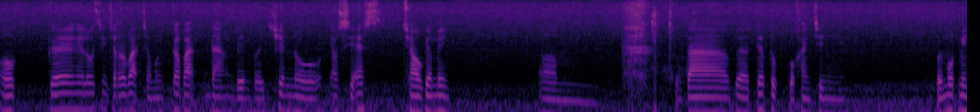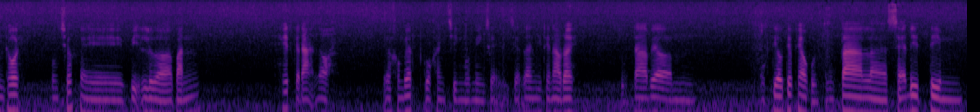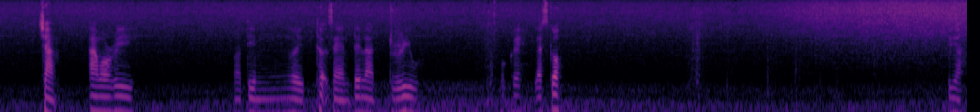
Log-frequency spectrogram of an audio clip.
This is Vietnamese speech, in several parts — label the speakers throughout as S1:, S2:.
S1: Ok, hello xin chào các bạn, chào mừng các bạn đang đến với channel LCS Chào Gaming. Um, Chúng ta bây giờ tiếp tục cuộc hành trình với một mình thôi. Hôm trước thì bị lừa bắn hết cả đạn rồi. Bây giờ không biết cuộc hành trình một mình sẽ diễn ra như thế nào đây. Chúng ta bây giờ Mục tiêu tiếp theo của chúng ta là sẽ đi tìm trạm Amori và tìm người thợ rèn tên là Drill. Ok, let's go. Bây giờ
